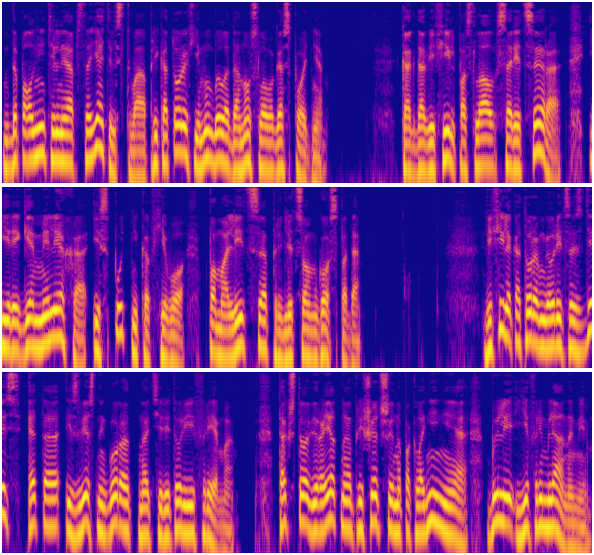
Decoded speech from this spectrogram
дополнительные обстоятельства, при которых ему было дано Слово Господне. Когда Вифиль послал Сарицера и Регем Мелеха и спутников его помолиться пред лицом Господа — Вифиль, о котором говорится здесь, это известный город на территории Ефрема. Так что, вероятно, пришедшие на поклонение были ефремлянами.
